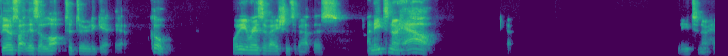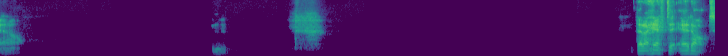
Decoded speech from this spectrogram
Feels like there's a lot to do to get there. Cool. What are your reservations about this? I need to know how. Need to know how. Mm. that I have to adult.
